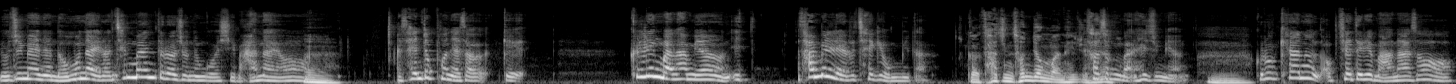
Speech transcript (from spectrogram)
요즘에는 너무나 이런 책 만들어주는 곳이 많아요. 네. 그래서 핸드폰에서 이렇게 클릭만 하면 이 3일 내로 책이 옵니다. 그러니까 사진 선정만 해주면. 서정만 해주면. 음. 그렇게 하는 업체들이 많아서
